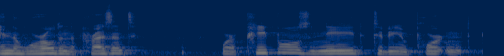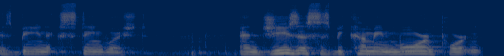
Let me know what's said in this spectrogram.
in the world in the present? Where people's need to be important is being extinguished, and Jesus is becoming more important,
